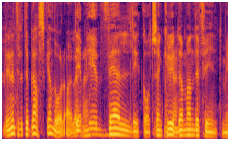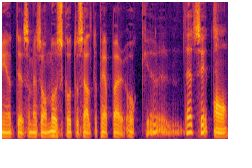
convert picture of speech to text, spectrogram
Blir det inte lite blasken då? då eller? Det blir väldigt gott. Sen kryddar okay. man det fint med, eh, som jag sa, muskot och salt och peppar och uh, that's it. Ja.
